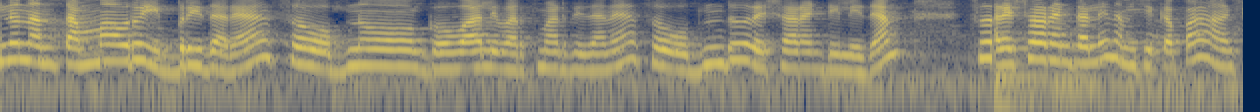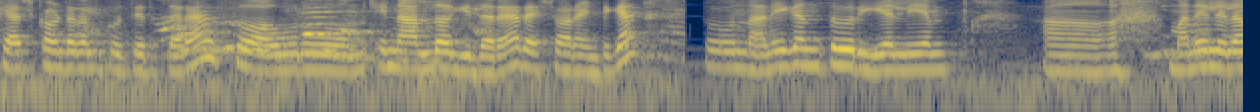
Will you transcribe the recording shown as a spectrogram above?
ಇನ್ನು ನನ್ನ ತಮ್ಮ ಅವರು ಇಬ್ಬರಿದ್ದಾರೆ ಸೊ ಒಬ್ಬನು ಗೋವಾಲಿ ವರ್ಕ್ ಮಾಡ್ತಿದ್ದಾನೆ. ಸೊ ಒಬ್ಬಂದು ರೆಸ್ಟೋರೆಂಟ್ ಇಲ್ಲಿದೆ ಸೊ ರೆಸ್ಟೋರೆಂಟಲ್ಲಿ ನಮ್ಮ ಚಿಕ್ಕಪ್ಪ ಕ್ಯಾಶ್ ಕೌಂಟರಲ್ಲಿ ಕೂತಿರ್ತಾರೆ. ಸೊ ಅವರು ಇನ್ನು ಅಲ್ಲೋಗಿದ್ದಾರೆ ರೆಸ್ಟೋರೆಂಟ್ಗೆ ಸೊ ನನಗಂತೂ ರಿಯಲಿ ಮನೇಲೆಲ್ಲ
